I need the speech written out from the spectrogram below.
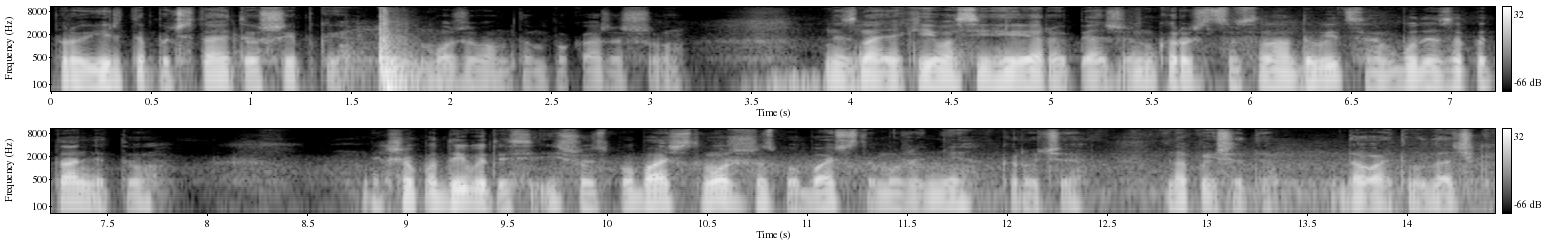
провірте, почитайте ошибки. Може вам там покаже, що не знаю, який у вас ІГР, опять же. Ну, коротше, це все треба дивитися. Буде запитання, то якщо подивитесь і щось побачите, може щось побачите, може ні. Коротше, напишете. Давайте, удачки.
